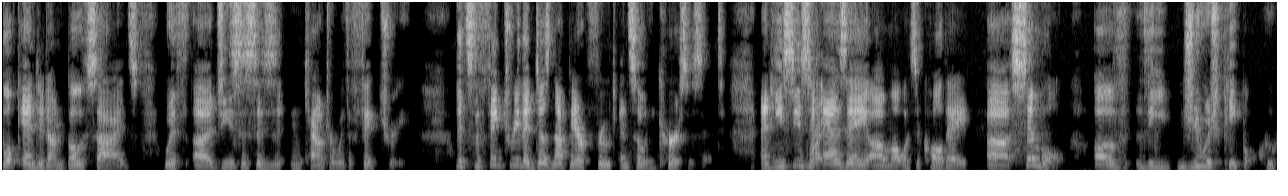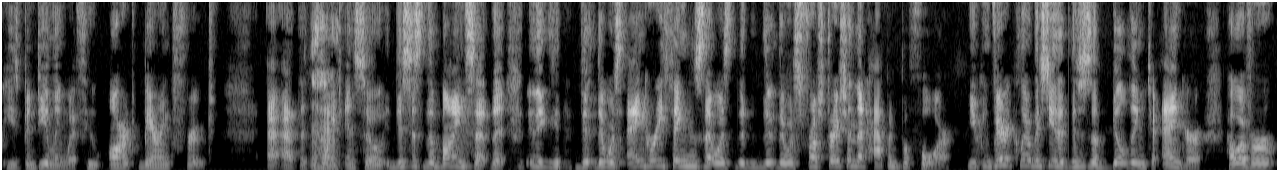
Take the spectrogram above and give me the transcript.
bookended on both sides with uh, Jesus' encounter with a fig tree. It's the fig tree that does not bear fruit, and so he curses it. And he sees it Right. as a um, uh, what's it called a uh, symbol of the Jewish people who he's been dealing with who aren't bearing fruit at the point. And so this is the mindset that th- th- there was angry things that was th- th- there was frustration that happened before. You can very clearly see that this is a building to anger. However,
